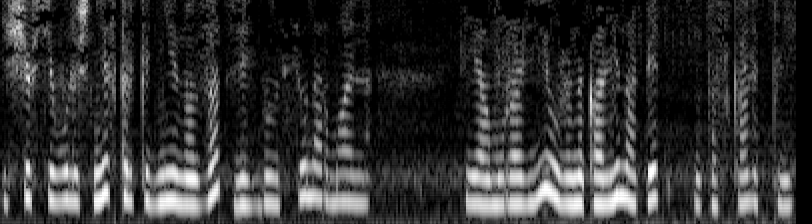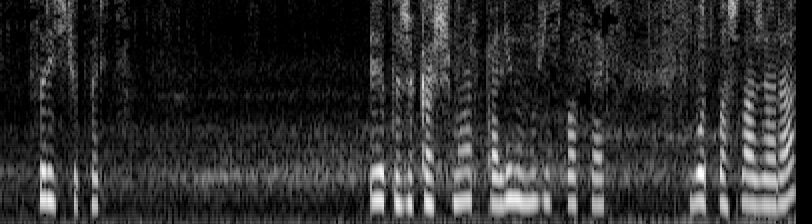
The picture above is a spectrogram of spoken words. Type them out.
Еще всего лишь несколько дней назад здесь было все нормально. А муравьи уже на калину опять натаскали тли. Смотрите, что творится. Это же кошмар. Калину нужно спасать. Вот пошла жара.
